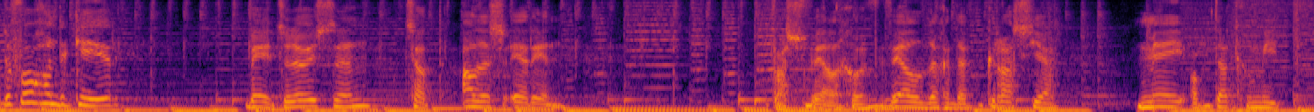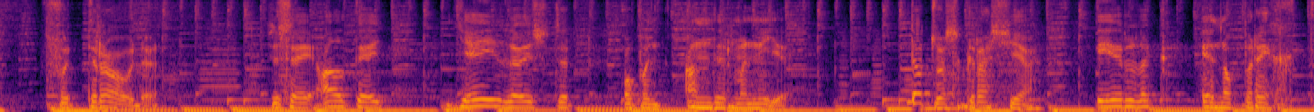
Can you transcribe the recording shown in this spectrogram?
De volgende keer bij het luisteren zat alles erin. Het was wel geweldig dat Gracia mij op dat gebied vertrouwde. Ze zei altijd, jij luistert op een andere manier. Dat was Gracia, eerlijk en oprecht.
